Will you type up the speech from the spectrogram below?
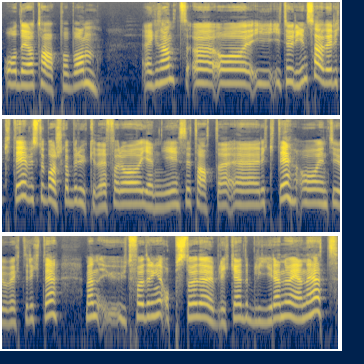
og det å ta på bånd Ikke sant? Og, og i, i teorien så er det riktig, hvis du bare skal bruke det for å gjengi sitatet eh, riktig og intervjuobjektet riktig. Men utfordringen oppstår i det øyeblikket det blir en uenighet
